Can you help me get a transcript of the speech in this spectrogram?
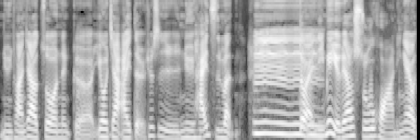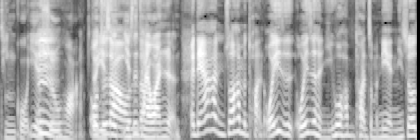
女团叫做那个优加 ider，就是女孩子们。嗯，对，里面有一个叫舒华，你应该有听过叶舒华，我知道，也是台湾人。哎，等一下，你说他们团，我一直我一直很疑惑，他们团怎么念？你说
